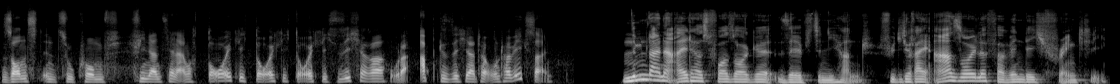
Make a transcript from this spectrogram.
sonst in Zukunft finanziell einfach deutlich, deutlich, deutlich sicherer oder abgesicherter unterwegs sein. Nimm deine Altersvorsorge selbst in die Hand. Für die 3a-Säule verwende ich Frankly.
